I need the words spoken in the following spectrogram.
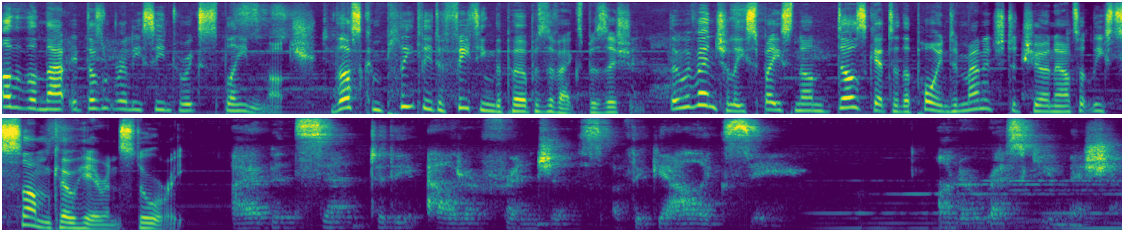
other than that, it doesn't really seem to explain much, thus completely defeating the purpose of exposition. Though eventually, Space Nun does get to the point and manage to churn out at least some coherent story. I have been sent to the outer fringes of the galaxy on a rescue mission.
